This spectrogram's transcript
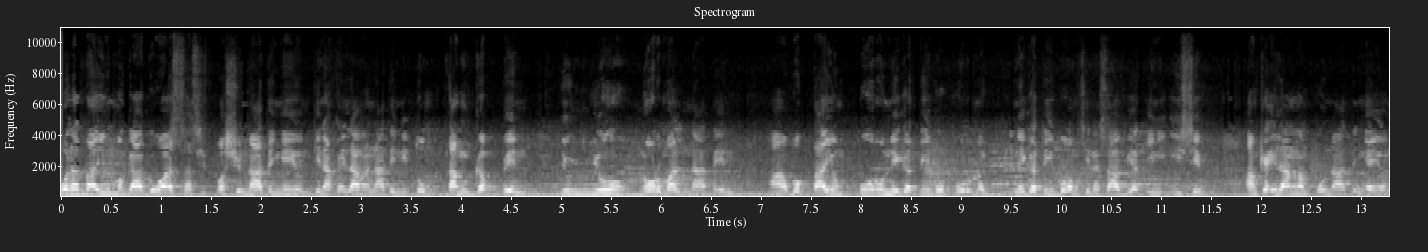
wala tayong magagawa sa sitwasyon natin ngayon. Kinakailangan natin itong tanggapin yung new normal natin. Ah, wag tayong puro negatibo, puro negatibo ang sinasabi at iniisip. Ang kailangan po natin ngayon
